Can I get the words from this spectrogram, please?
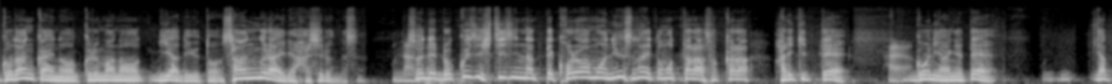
5段階の車のギアでいうと3ぐらいで走るんです。それで6時、7時になって、これはもうニュースないと思ったら、そこから張り切って、はい、い5に上げて、やっ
